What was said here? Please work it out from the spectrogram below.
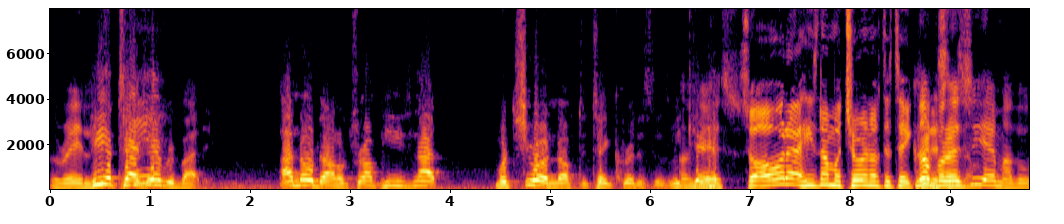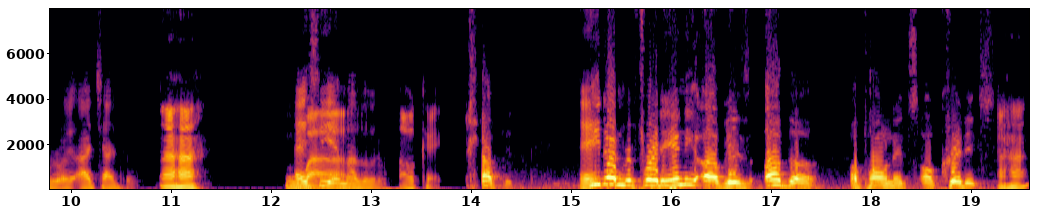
Really. He attacked everybody. I know Donald Trump. He's not mature enough to take criticism. He Oh, can't yes. So ahora he's not mature enough to take No, criticism. pero él sí es maduro, a Charlton. Ajá. Él sí es maduro. Ok. help it. ¿eh? He doesn't refer to any of his other opponents or critics. Ajá.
